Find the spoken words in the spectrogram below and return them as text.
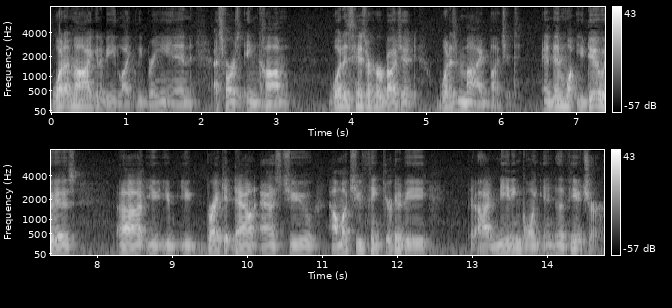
What am I going to be likely bringing in as far as income? What is his or her budget? What is my budget? And then what you do is uh, you, you, you break it down as to how much you think you're going to be uh, needing going into the future.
